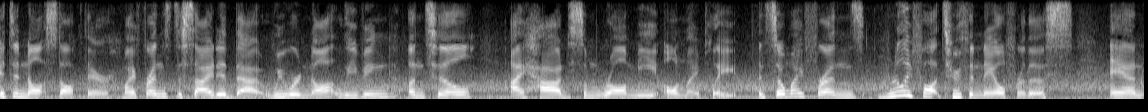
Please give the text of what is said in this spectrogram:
it did not stop there. My friends decided that we were not leaving until I had some raw meat on my plate. And so my friends really fought tooth and nail for this and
